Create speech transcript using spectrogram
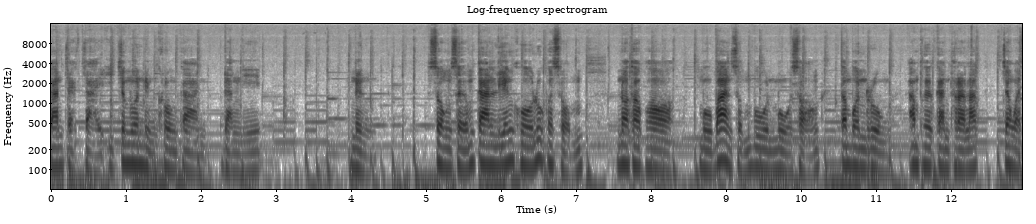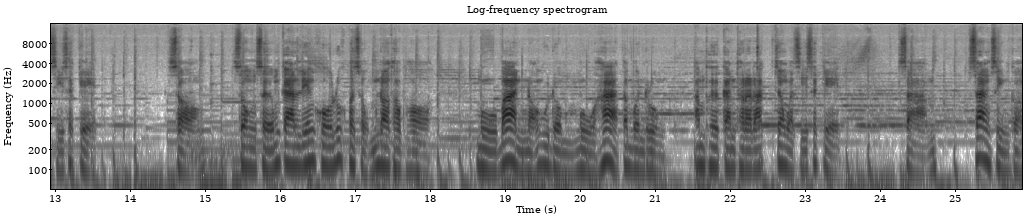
การแจกจ่ายอีกจำนวนหนึ่งโครงการ ดังนี้ 1. ส่งเสริมการเลี้ยงโคลูกผสม นทพ หมู่บ้านสมบูรณ์ หมู่ 2 ตำบลรุง อำเภอกันทรลักษณ์ จังหวัดศรีสะเกษ 2. ส่งเสริมการเลี้ยงโคลูกผสมนทพ หมู่บ้านหนองอุดม หมู่ 5 ตำบลรุงอำเภอกันทรลักษ์จังหวัดศรีสะเกษ 3. สร้างสิ่งก่อ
